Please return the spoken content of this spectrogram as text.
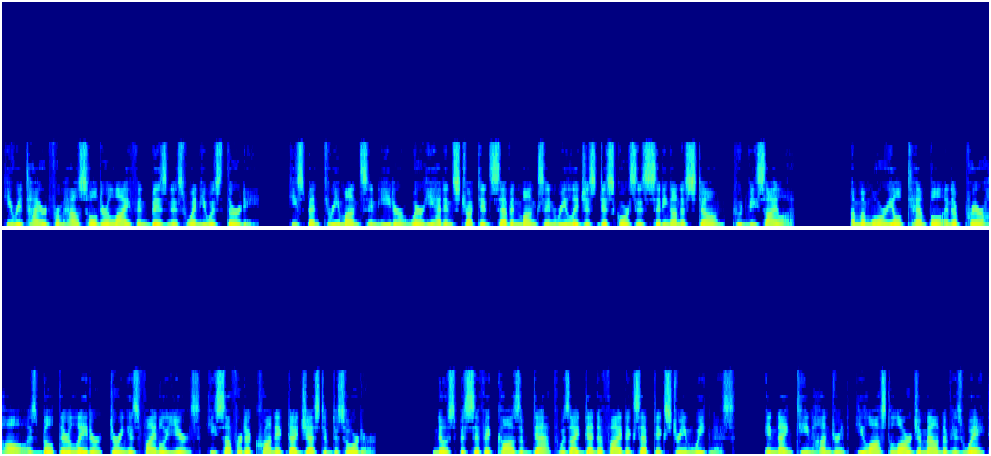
He retired from householder life and business when he was 30. He spent three months in Idar where he had instructed seven monks in religious discourses sitting on a stone, Pudvi Sila. A memorial temple and a prayer hall is built there later. During his final years, he suffered a chronic digestive disorder. No specific cause of death was identified except extreme weakness. In 1900, he lost large amount of his weight.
